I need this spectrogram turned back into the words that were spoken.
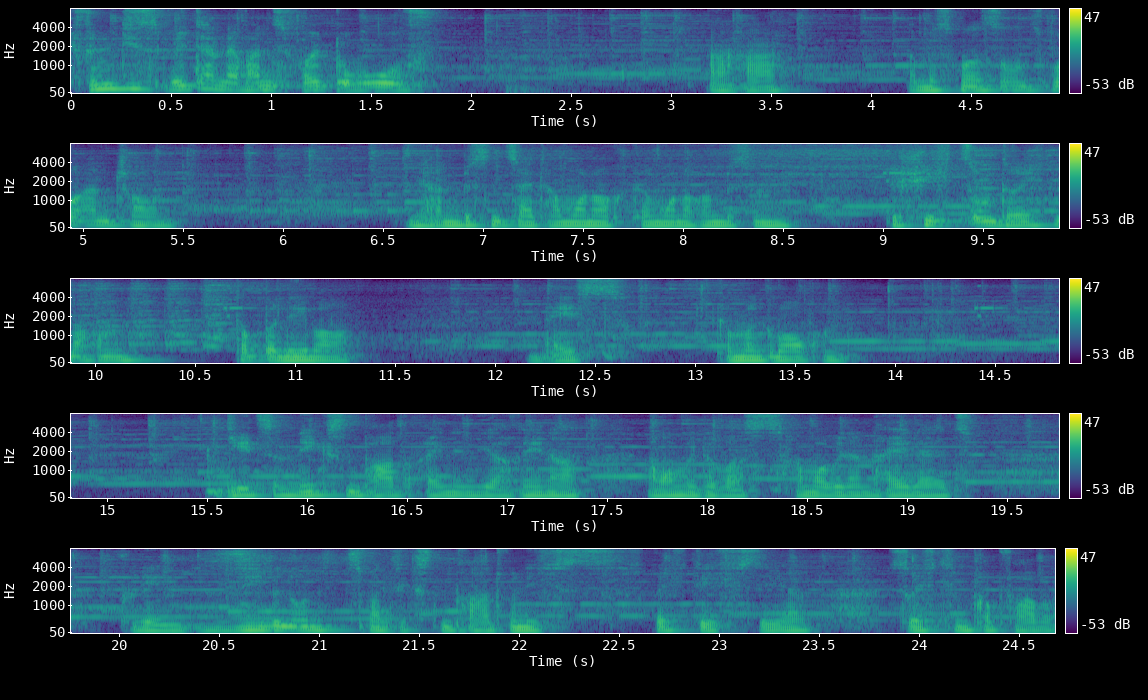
Ich finde dieses Bild an der Wand voll doof. Aha, da müssen wir es uns wohl anschauen. Ja, ein bisschen Zeit haben wir noch, können wir noch ein bisschen Geschichtsunterricht machen. Top-Beleber. Nice. Können wir gebrauchen. Geht's im nächsten Part rein in die Arena. Haben wir wieder was, haben wir wieder ein Highlight für den 27. Part, wenn ich es richtig sehe, es richtig im Kopf habe.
